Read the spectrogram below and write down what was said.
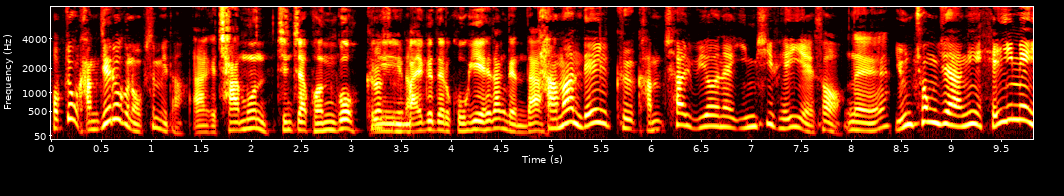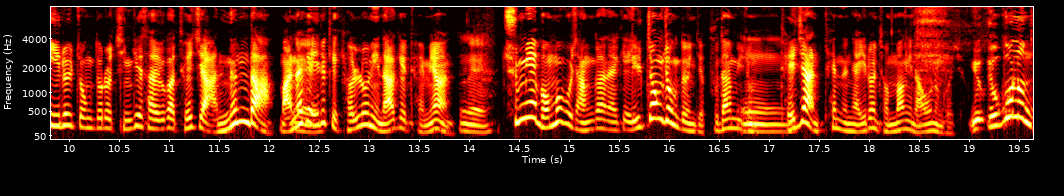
법적으로 강제력은 없습니다. 아, 그 자문, 진짜 권고. 그렇습니다. 이말 그대로 고기에 해당된다. 다만 내일 그 감찰위원회 임시 회의에서 네. 윤 총장이 해임에 이를 정도로 징계 사유가 되지 않는다. 만약에 네. 이렇게 결론이 나게 되면 네. 추미애 법무부 장관에게 일정 정도 이제 부담이 좀 음. 되지 않겠느냐 이런 전망이 나오는 거죠. 요, 요거는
